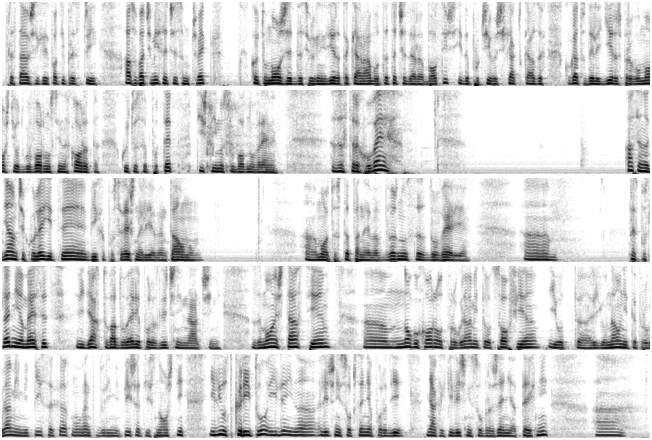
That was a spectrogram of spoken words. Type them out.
представяш ли какво ти предстои. Аз обаче мисля, че съм човек, който може да си организира така работата, че да работиш и да почиваш. И както казах, когато делегираш правомощи и отговорности на хората, които са по теб, ти ще имаш свободно време. За страхове, аз се надявам, че колегите биха посрещнали евентуално а, моето стъпане в длъжност с доверие. А, през последния месец видях това доверие по различни начини. За мое щастие, много хора от програмите от София и от регионалните програми ми писаха, в момента дори ми пишат и с нощи, или открито, или и на лични съобщения поради някакви лични съображения техни,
